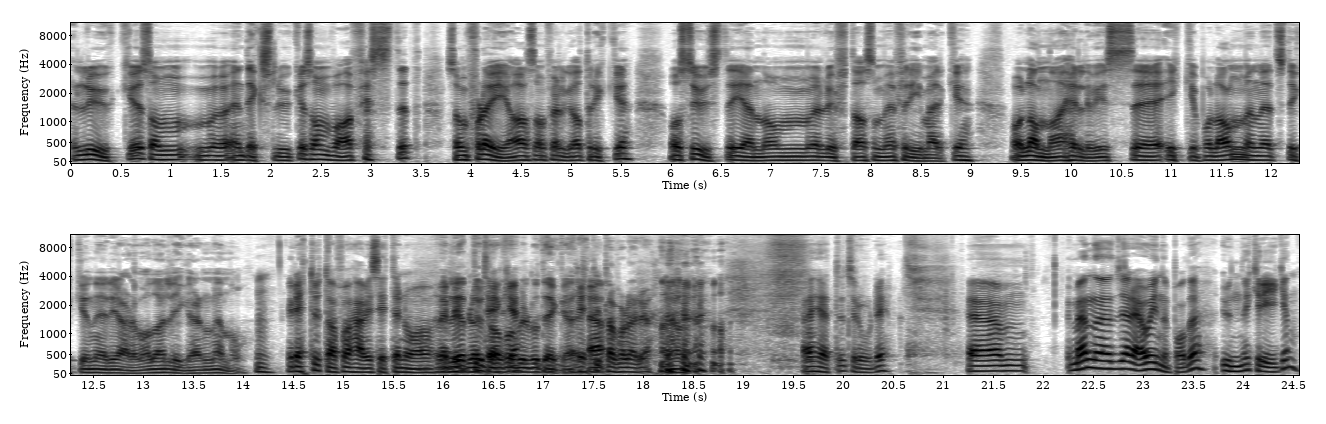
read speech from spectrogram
luke, som, en dekksluke, som var festet, som fløy av som følge av trykket, og suste gjennom lufta som et frimerke. Og landa heldigvis uh, ikke på land, men et stykke nede i elva. Der ligger den ennå. Mm. Rett utafor her vi sitter nå, ved Rett biblioteket. utafor biblioteket. Rett utafor der, ja. Det er helt utrolig. Um, men uh, dere er jo inne på det. Under krigen.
